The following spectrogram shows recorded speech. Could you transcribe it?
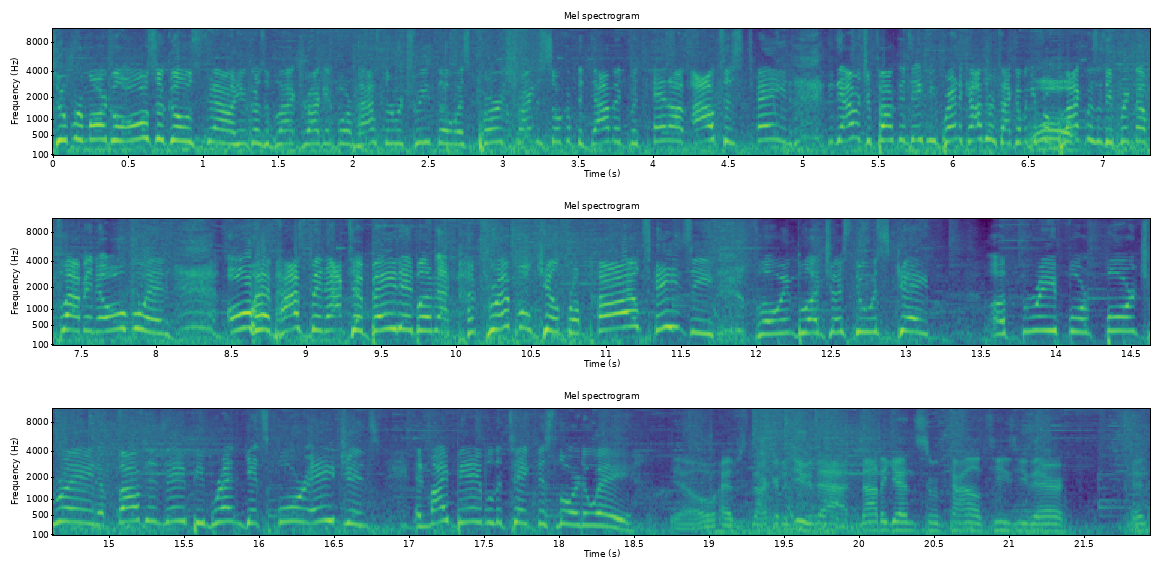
Super Marco also goes down. Here comes the Black Dragon form. Has to retreat though as Perks trying to soak up the damage, but cannot out sustain. The damage of Falcons AP Bren counterattack coming in from Blacklist as they bring down Flab and Owgwen. Oheb has been activated, but a triple kill from KyleTzy. Flowing blood just to escape. A 3 for 4 trade. Falcons AP Bren gets four agents and might be able to take this Lord away. Yeah, Oheb's not going to do that. Not against with KyleTzy there. And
